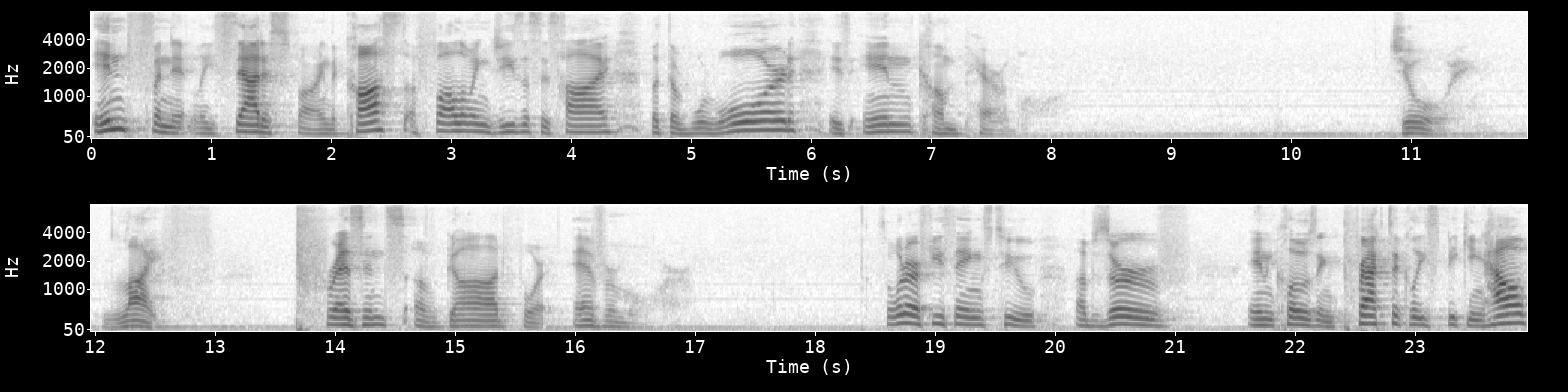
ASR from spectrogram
infinitely satisfying. The cost of following Jesus is high, but the reward is incomparable. Joy, life, presence of God forevermore. So, what are a few things to observe in closing? Practically speaking, how,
